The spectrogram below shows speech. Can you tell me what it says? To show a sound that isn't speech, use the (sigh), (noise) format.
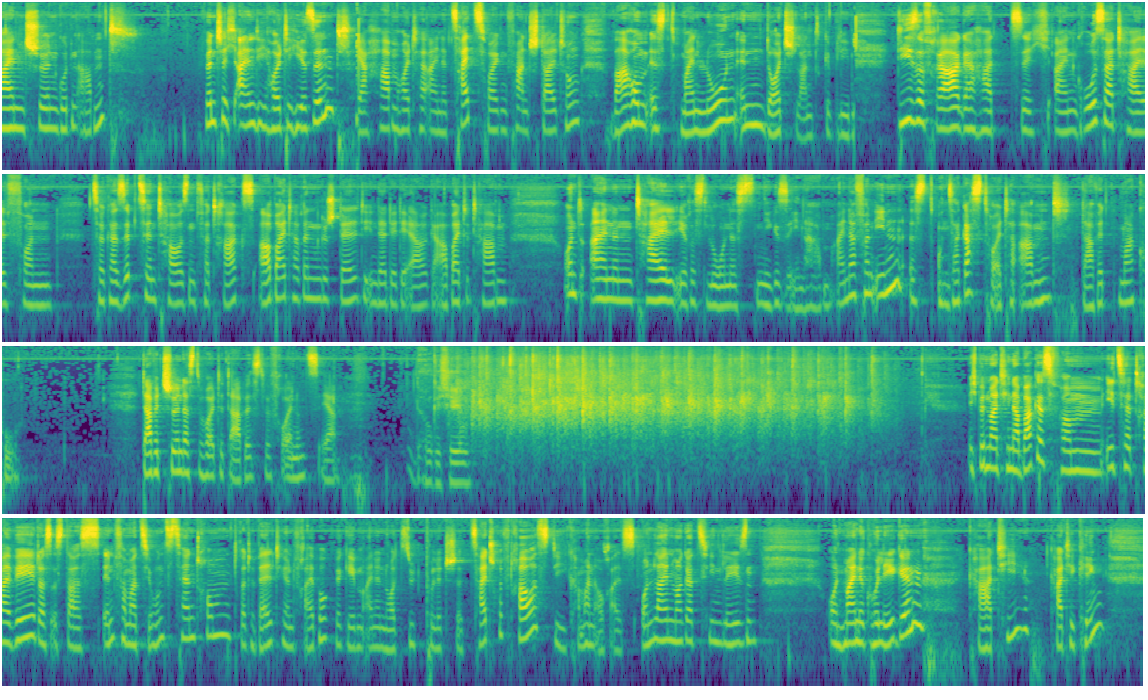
Einen schönen guten Abend wünsche ich allen, die heute hier sind. Wir haben heute eine Zeitzeugenveranstaltung. Warum ist mein Lohn in Deutschland geblieben? Diese Frage hat sich ein großer Teil von ca. 17.000 Vertragsarbeiterinnen gestellt, die in der DDR gearbeitet haben und einen Teil ihres Lohnes nie gesehen haben. Einer von ihnen ist unser Gast heute Abend, David Marcoux. David, schön, dass du heute da bist. Wir freuen uns sehr. Dankeschön. Ich bin Martina Backes vom IZ3W, das ist das Informationszentrum Dritte Welt hier in Freiburg. Wir geben eine nord-süd-politische Zeitschrift raus, die kann man auch als Online-Magazin lesen. Und meine Kollegin Kati, Kati King,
